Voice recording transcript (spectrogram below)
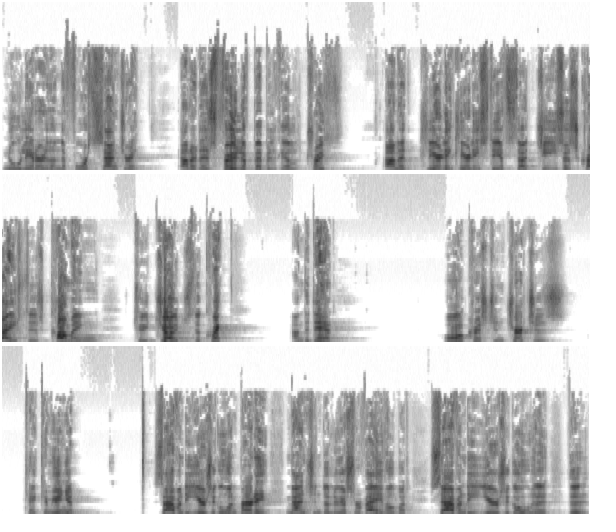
no later than the fourth century. And it is full of biblical truth. And it clearly, clearly states that Jesus Christ is coming to judge the quick and the dead. All Christian churches take communion. 70 years ago, and Bertie mentioned the Lewis revival, but 70 years ago, the, the,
